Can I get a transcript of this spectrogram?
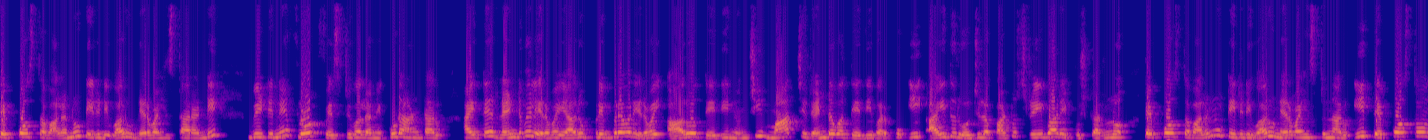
తెప్పోత్సవాలను టిరిడి వారు నిర్వహిస్తారండి. వీటిని ఫ్లోట్ ఫెస్టివల్ అని కూడా అంటారు. అయితే రెండు వేల ఇరవై ఆరు ఫిబ్రవరి ఇరవై ఆరో తేదీ నుంచి మార్చి రెండవ తేదీ వరకు ఈ ఐదు రోజుల పాటు శ్రీవారి పుష్కరంలో తెప్పోత్సవాలను టిటిడి వారు నిర్వహిస్తున్నారు. ఈ తెప్పోత్సవం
